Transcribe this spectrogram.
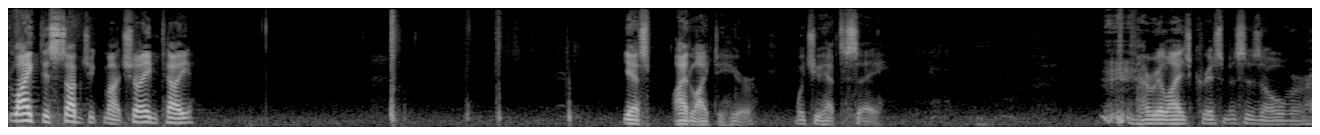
like this subject much. Should I even tell you? Yes, I'd like to hear what you have to say. I realize Christmas is over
